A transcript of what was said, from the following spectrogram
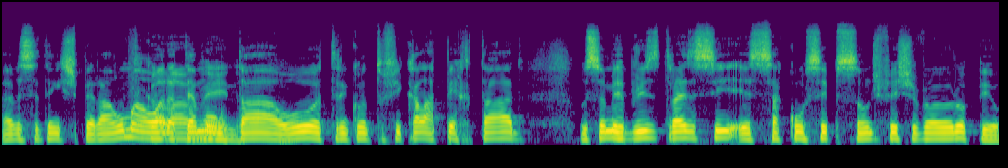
aí você tem que esperar uma Fica hora até vendo. montar a outra, enquanto tu fica lá apertado. O Summer Breeze traz esse- essa concepção de festival europeu.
